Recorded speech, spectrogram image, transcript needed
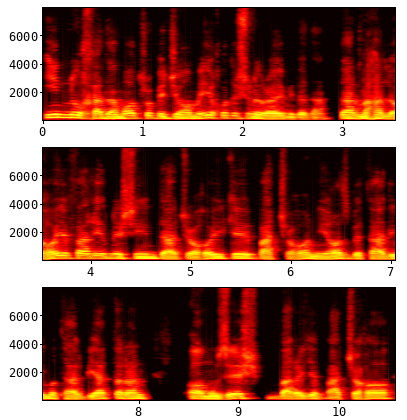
این نوع خدمات رو به جامعه خودشون ارائه می‌دادن. در محله های فقیر نشین در جاهایی که بچه ها نیاز به تعلیم و تربیت دارن آموزش برای بچه ها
